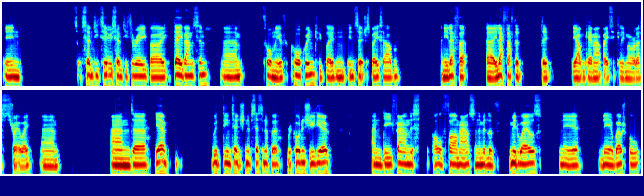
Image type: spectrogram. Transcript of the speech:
in sort of 72, 73 by Dave Anderson, um, formerly of Hawkwind, who played an In Search of Space album, and he left that. Uh, he left after the the album came out, basically more or less straight away. Um, and uh, yeah, with the intention of setting up a recording studio, and he found this old farmhouse in the middle of mid Wales near near Welshpool,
